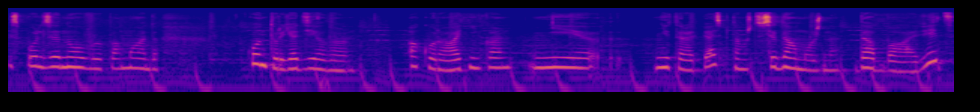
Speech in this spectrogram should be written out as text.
используя новую помаду. Контур я делаю аккуратненько не не торопясь потому что всегда можно добавить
